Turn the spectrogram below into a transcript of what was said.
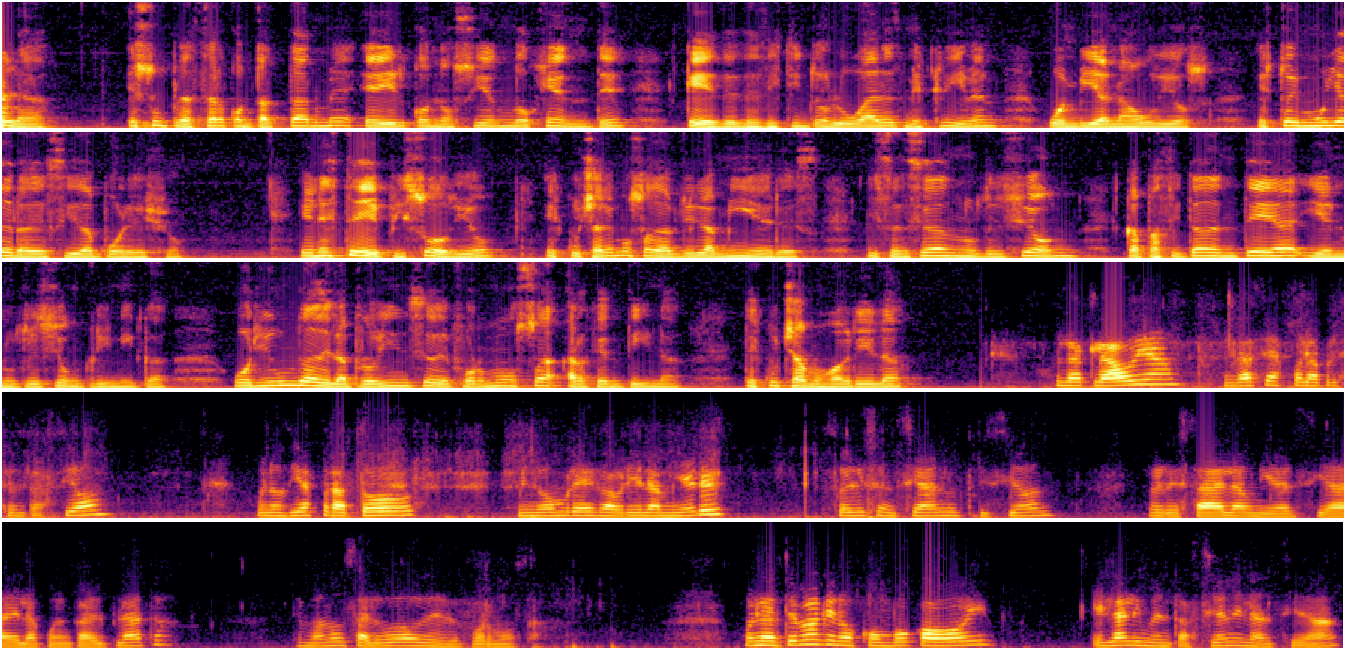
Hola, es un placer contactarme e ir conociendo gente que desde distintos lugares me escriben o envían audios. Estoy muy agradecida por ello. En este episodio escucharemos a Gabriela Mieres, licenciada en nutrición, capacitada en TEA y en nutrición clínica, oriunda de la provincia de Formosa, Argentina. Te escuchamos, Gabriela. Hola, Claudia. Gracias por la presentación. Buenos días para todos. Mi nombre es Gabriela Mieres. Soy licenciada en nutrición, egresada de la Universidad de la Cuenca del Plata. Les mando un saludo desde Formosa. Bueno, el tema que nos convoca hoy es la alimentación y la ansiedad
